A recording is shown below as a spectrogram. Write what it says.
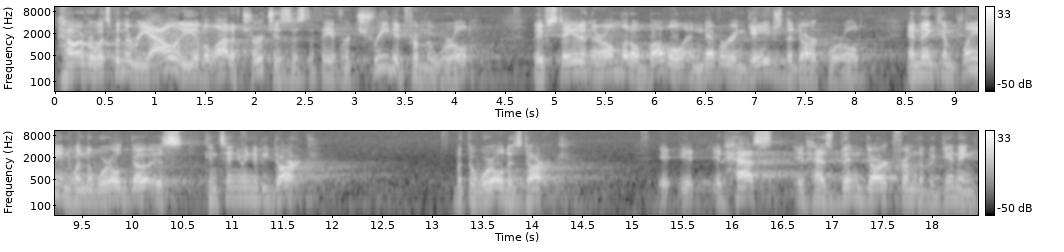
however, what's been the reality of a lot of churches is that they have retreated from the world. They've stayed in their own little bubble and never engaged the dark world, and then complained when the world go, is continuing to be dark. But the world is dark. It, it, it, has, it has been dark from the beginning,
